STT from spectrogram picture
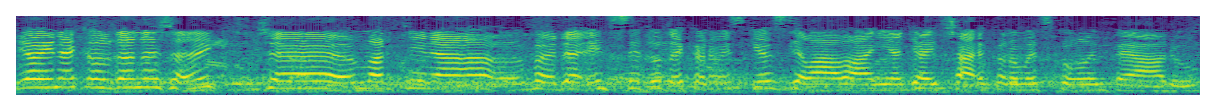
jo, jinak Olda neřekl, že Martina vede Institut ekonomického vzdělávání a dělají třeba ekonomickou olympiádu.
